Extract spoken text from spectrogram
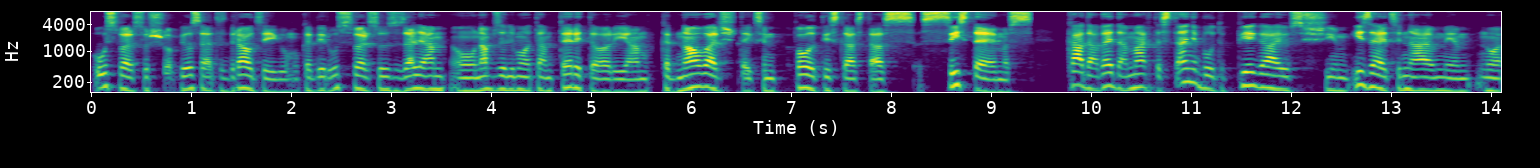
uzsvars uz šo pilsētas draudzīgumu, kad ir uzsvars uz zaļām un apzaļumotām teritorijām, kad nav vairs, teiksim, politiskās tās sistēmas. Kādā veidā Marta Staņa būtu piegājusi šiem izaicinājumiem no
